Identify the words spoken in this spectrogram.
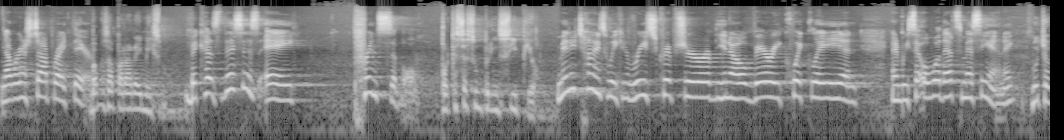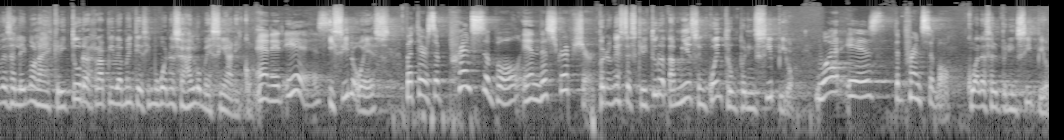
Now we're going to stop right there Vamos a parar ahí mismo, because this is a principle. Porque ese es un principio. Many times we can read scripture, you know, very quickly and, and we say, oh, well, that's messianic. Muchas veces leímos las escrituras rápidamente y decimos, bueno, eso es algo mesiánico. And it is. Y sí lo es, But there's a principle in the scripture. pero en esta escritura también se encuentra un principio. What is the principle? ¿Cuál es el principio?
